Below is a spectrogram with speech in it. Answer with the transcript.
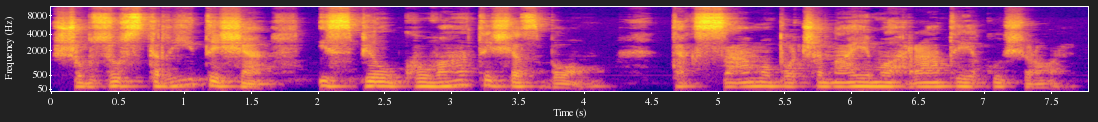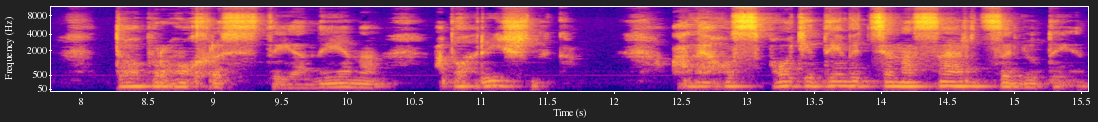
щоб зустрітися і спілкуватися з Богом, так само починаємо грати якусь роль доброго християнина або грішника. Але Господь дивиться на серце людини.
